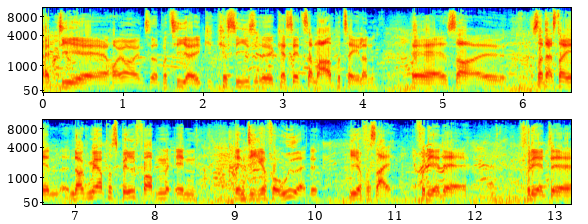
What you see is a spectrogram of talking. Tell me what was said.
at de øh, højreorienterede partier ikke kan, sige, øh, kan sætte så meget på talerne. Øh, så, øh, så der står en- nok mere på spil for dem, end, end de kan få ud af det i og for sig. Fordi at, øh, fordi at, øh,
